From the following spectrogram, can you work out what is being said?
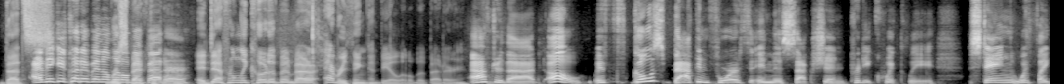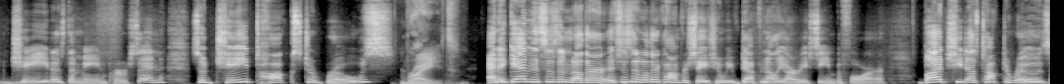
That's I think it could have been a little bit better. It definitely could have been better. Everything could be a little bit better. After that, oh, it goes back and forth in this section pretty quickly, staying with like Jade as the main person. So Jade talks to Rose. Right. And again, this is another this is another conversation we've definitely already seen before. But she does talk to Rose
